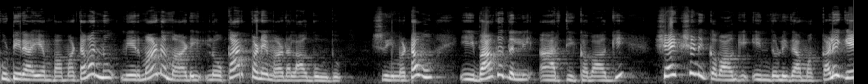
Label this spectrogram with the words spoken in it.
ಕುಟಿರ ಎಂಬ ಮಠವನ್ನು ನಿರ್ಮಾಣ ಮಾಡಿ ಲೋಕಾರ್ಪಣೆ ಮಾಡಲಾಗುವುದು. ಶ್ರೀಮಠವು ಈ ಭಾಗದಲ್ಲಿ ಆರ್ಥಿಕವಾಗಿ, ಶೈಕ್ಷಣಿಕವಾಗಿ ಹಿಂದುಳಿದ ಮಕ್ಕಳಿಗೆ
